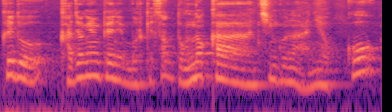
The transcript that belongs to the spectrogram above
그래도 가정 형편이 뭐 이렇게 썩 넉넉한 친구는 아니었고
